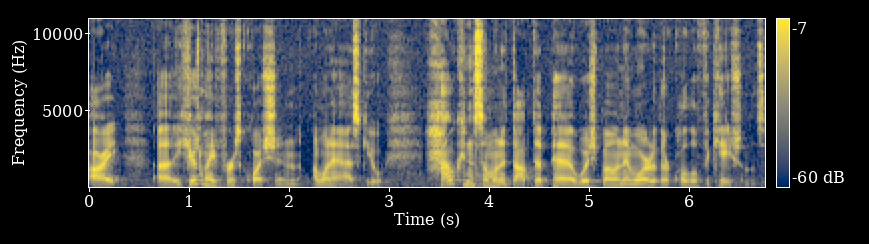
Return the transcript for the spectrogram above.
All right, uh, here's my first question I want to ask you. How can someone adopt a pet at Wishbone, and what are their qualifications?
